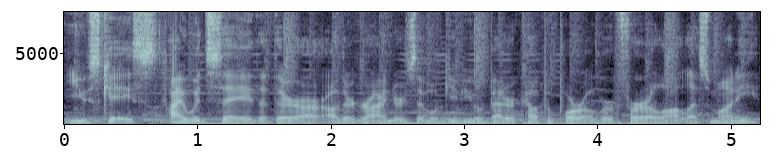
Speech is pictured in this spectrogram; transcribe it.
use case, I would say that there are other grinders that will give you a better cup of pour over for a lot less money.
